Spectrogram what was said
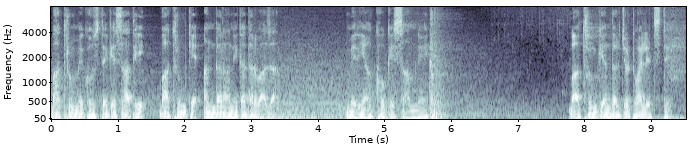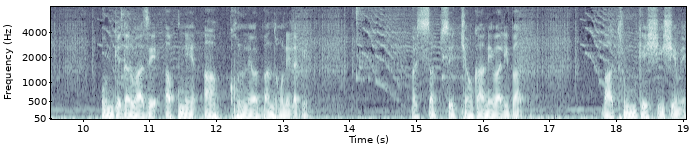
बाथरूम में घुसते के साथ ही बाथरूम के अंदर आने का दरवाज़ा मेरी आँखों के सामने। बाथरूम के अंदर जो टॉयलेट्स थे उनके दरवाजे अपने आप खुलने और बंद होने लगे। और सबसे चौंकाने वाली बात, बाथरूम के शीशे में।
